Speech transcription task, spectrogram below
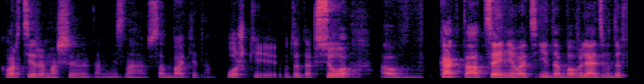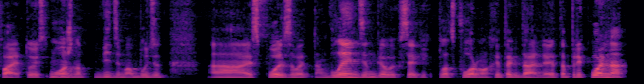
квартиры, машины, там, не знаю, собаки, там, кошки, вот это все а, как-то оценивать и добавлять в DeFi. То есть можно, видимо, будет а, использовать там в лендинговых всяких платформах и так далее. Это прикольно.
